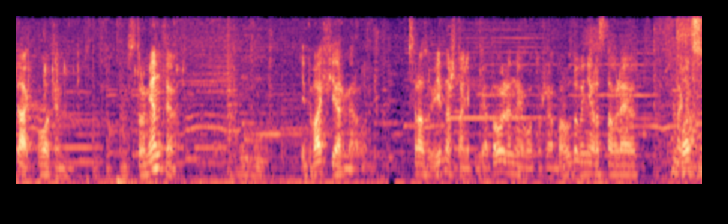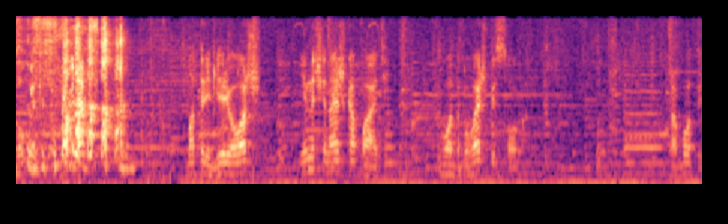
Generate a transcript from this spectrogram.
Так, вот им. Инструменты и два фермера. Сразу видно, что они подготовленные, вот уже оборудование расставляют. А? Смотри, берешь и начинаешь копать. Вот, добываешь песок. Работай.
